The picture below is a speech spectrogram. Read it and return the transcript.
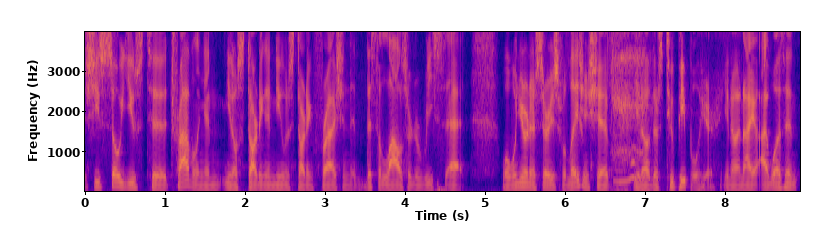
she's so used to traveling and you know starting anew and starting fresh, and this allows her to reset. Well, when you're in a serious relationship, you know, there's two people here, you know, and I I wasn't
